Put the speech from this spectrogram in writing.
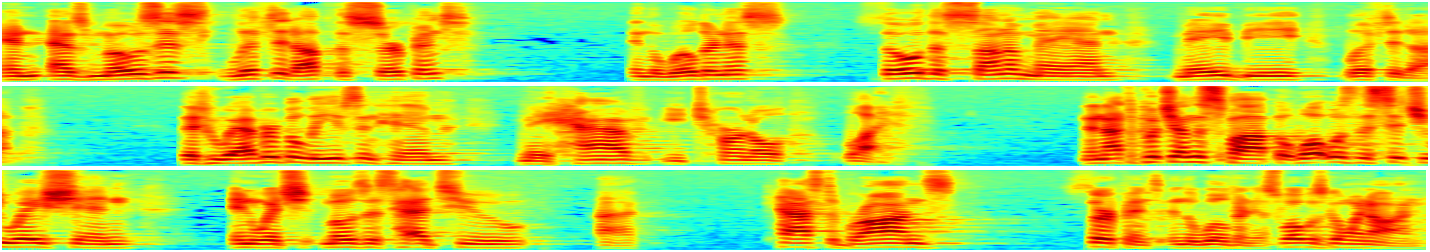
And as Moses lifted up the serpent in the wilderness, so the Son of Man may be lifted up that whoever believes in him may have eternal life. Now, not to put you on the spot, but what was the situation in which Moses had to uh, cast a bronze serpent in the wilderness? What was going on?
